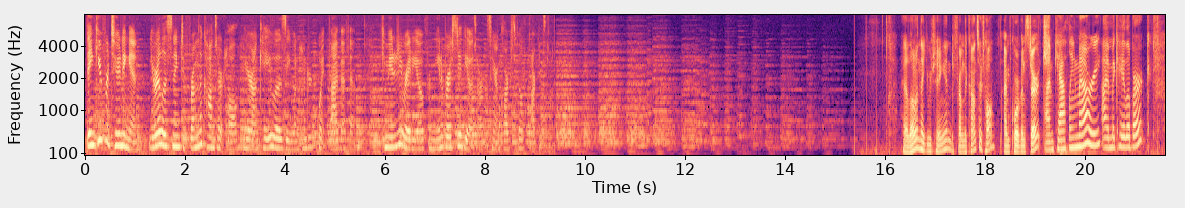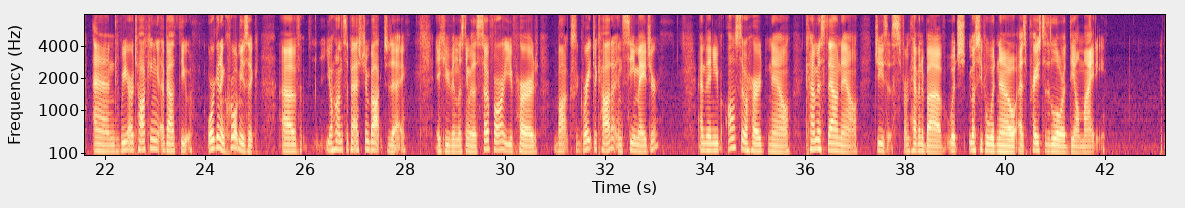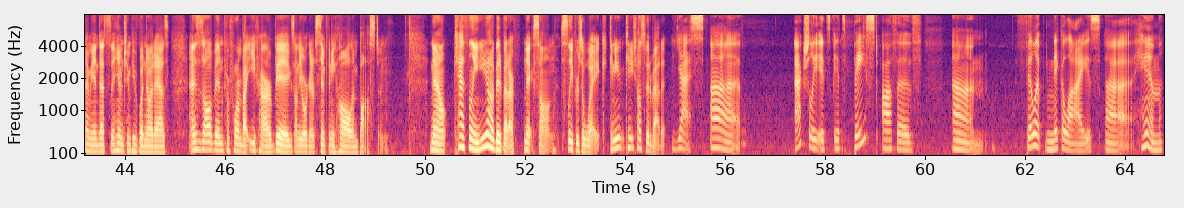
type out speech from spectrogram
Thank you for tuning in. You're listening to From the Concert Hall here on KUOZ 100.5 FM, community radio from University of the Ozarks here in Clarksville, Arkansas. Hello, and thank you for tuning in From the Concert Hall. I'm Corbin Sturch. I'm Kathleen Mowry. I'm Michaela Burke. and we are talking about the organ and choral music of Johann Sebastian Bach today. If you've been listening with us so far, you've heard Bach's Great Toccata in C major, and then you've also heard now Comest Thou Now, Jesus from Heaven Above, which most people would know as Praise to the Lord the Almighty. I mean, that's the hymn tune people would know it as. And this has all been performed by E. Power Biggs on the organ of Symphony Hall in Boston. Now, Kathleen, you know a bit about our next song, "Sleepers Awake." Can you can you tell us a bit about it? Yes. Uh, actually, it's it's based off of um, Philip Nicolai's uh, hymn.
